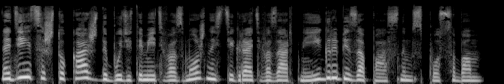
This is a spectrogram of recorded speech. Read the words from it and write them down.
надеется, что каждый будет иметь возможность играть в азартные игры безопасным способом.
